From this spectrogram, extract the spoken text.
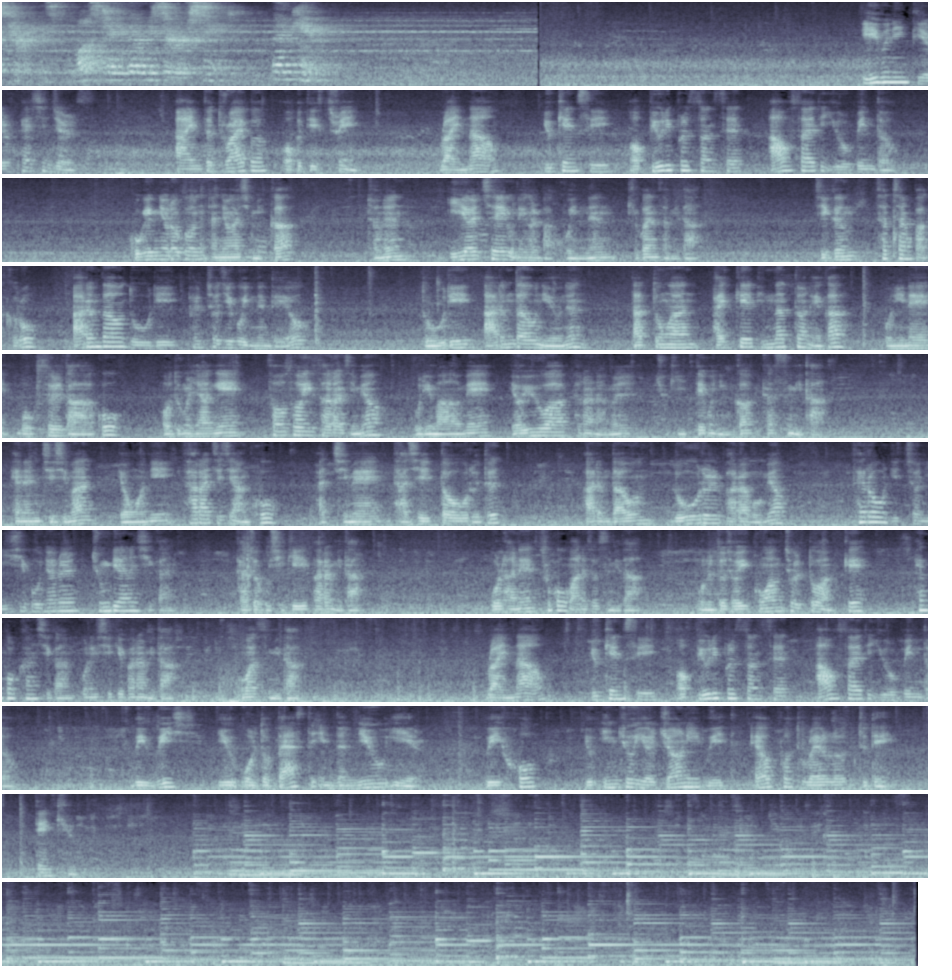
registrants must take their reserved seat. Thank you. Evening dear passengers. I'm the driver of this train. Right now, you can see a beautiful sunset outside your window. 고객 여러분 안녕하십니까? 저는 이 열차의 운행을 맡고 있는 기관사입니다. 지금 차창 밖으로 아름다운 노을이 펼쳐지고 있는데요. 노을이 아름다운 이유는 낮 동안 밝게 빛났던 해가 본인의 몫을 다하고 어둠을 향해 서서히 사라지며 우리 마음에 여유와 편안함을 주기 때문인 것 같습니다. 해는 지지만 영원히 사라지지 않고 아침에 다시 떠오르듯 아름다운 노을을 바라보며 새로운 2025년을 준비하는 시간 가져보시기 바랍니다. 올 한 해 수고 많으셨습니다. 오늘도 저희 공항철도와 함께 행복한 시간 보내시기 바랍니다. 고맙습니다. Right now, you can see a beautiful sunset outside your window. We wish you all the best in the new year. We hope you enjoy your journey with Airport Railroad today. Thank you.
